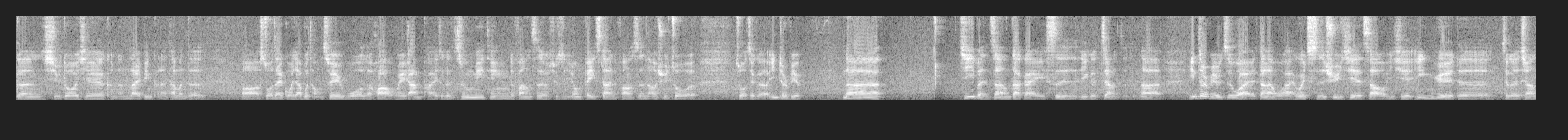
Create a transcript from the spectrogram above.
跟许多一些可能来宾，可能他们的，呃，所在国家不同，所以我的话我会安排这个 Zoom meeting 的方式，就是用 FaceTime 的方式，然后去做做这个 interview，那。基本上大概是一个这样子的。那 interview 之外，当然我还会持续介绍一些音乐的这个，像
